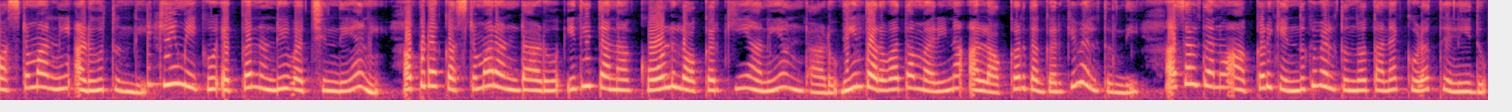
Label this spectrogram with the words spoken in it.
కస్టమర్ని అడుగుతుంది "ఈ మీకు ఎక్కడి నుండి వచ్చింది? అని. అప్పుడు ఆ కస్టమర్ అంటాడు ఇది తన కోల్డ్ లాకర్కి అని అంటాడు. దీని తర్వాత మరీనా ఆ లాకర్ దగ్గరికి వెళ్తుంది. అసలు తను అక్కడికి ఎందుకు వెళ్తుందో తనకు కూడా తెలియదు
